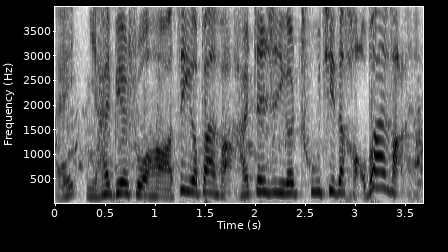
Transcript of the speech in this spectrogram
哎，你还别说哈，这个办法还真是一个出气的好办法呀。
